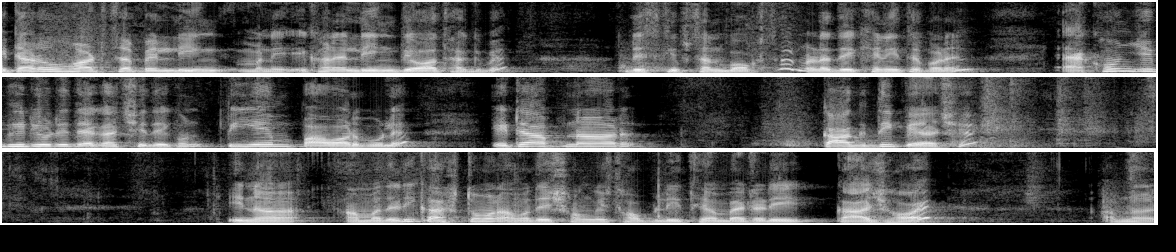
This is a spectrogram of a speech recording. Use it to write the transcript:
এটারও হোয়াটসঅ্যাপের লিঙ্ক মানে এখানে লিঙ্ক দেওয়া থাকবে। ডিসক্রিপশান বক্সে আপনারা দেখে নিতে পারেন। এখন যে ভিডিওটি দেখাচ্ছি, দেখুন পিএম পাওয়ার বলে। এটা আপনার কাকদ্বীপে আছে। এনা আমাদেরই কাস্টমার আমাদের সঙ্গে সব লিথিয়াম ব্যাটারি কাজ হয়। আপনার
